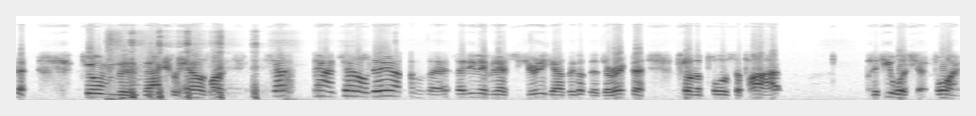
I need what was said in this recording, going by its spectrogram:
film- filming the, the show was like, "Settle down, settle down." They, they didn't even have security guards. They got the director trying to pull us apart. But if you watch that fight,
